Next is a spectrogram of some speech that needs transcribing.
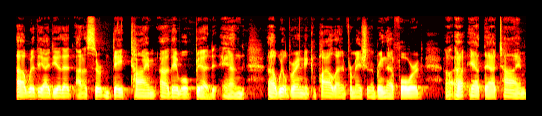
uh, with the idea that on a certain date, time, uh, they will bid. And uh, we'll bring and compile that information and bring that forward uh, at- at that time.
